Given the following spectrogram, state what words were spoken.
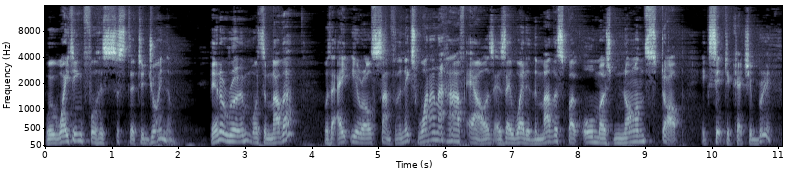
were waiting for his sister to join them. Then a room was a mother with an eight-year-old son. For the next one and a half hours as they waited, the mother spoke almost non-stop except to catch her breath.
